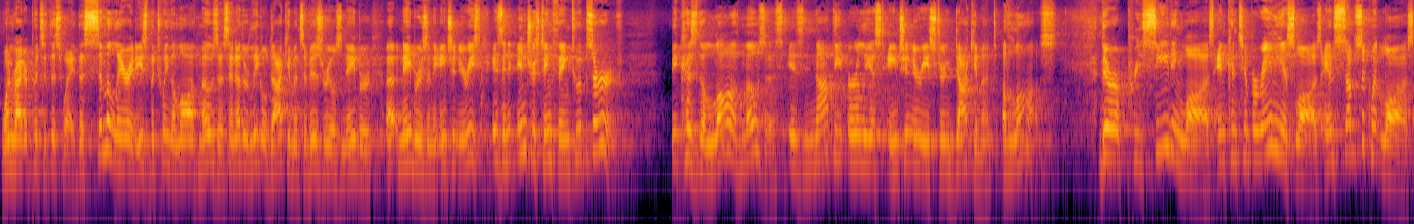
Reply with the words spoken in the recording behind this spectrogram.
One writer puts it this way The similarities between the law of Moses and other legal documents of Israel's neighbor, uh, neighbors in the ancient Near East is an interesting thing to observe. Because the law of Moses is not the earliest ancient Near Eastern document of laws. There are preceding laws and contemporaneous laws and subsequent laws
